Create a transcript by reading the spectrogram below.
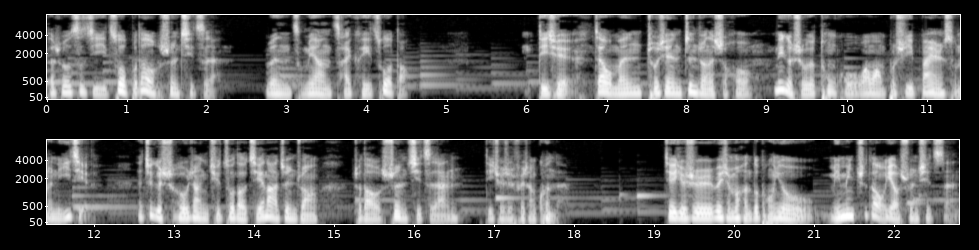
他说自己做不到顺其自然，问怎么样才可以做到？的确，在我们出现症状的时候，那个时候的痛苦往往不是一般人所能理解的。那这个时候让你去做到接纳症状，做到顺其自然，的确是非常困难。这也就是为什么很多朋友明明知道要顺其自然，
